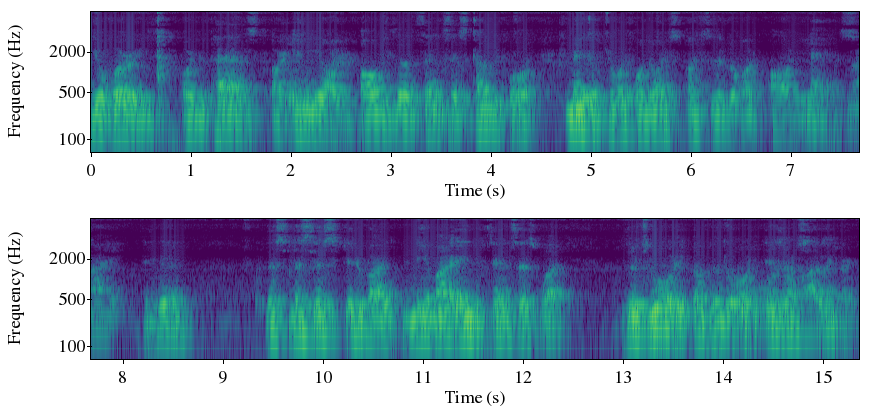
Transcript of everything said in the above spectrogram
your worry or your past or any all, all these other things. Says, come before, make a joyful noise unto the Lord, all ye lands. Right. Amen. Let's let's just get it right. Nehemiah 8 and 10 says what? The joy of the Lord is our strength.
